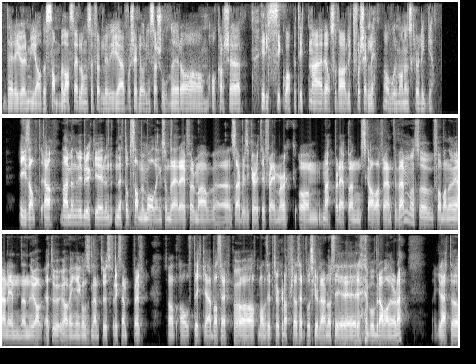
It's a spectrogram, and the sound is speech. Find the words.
dere gjør mye av det samme, da, selv om selvfølgelig vi er forskjellige organisasjoner og, og kanskje risikoappetitten er også da litt forskjellig, og hvor man ønsker å ligge. Ikke sant. Ja. Nei, men vi bruker nettopp samme måling som dere i form av uh, Cybersecurity Framework og mapper det på en skala fra 1 til 5. Og så får man jo gjerne inn uav et uavhengig konsulenthus f.eks. Sånn at alt ikke er basert på at man sitter og klapper seg selv på skulderen og sier hvor bra man gjør det. Det er greit å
